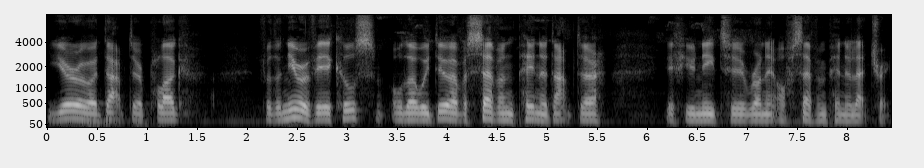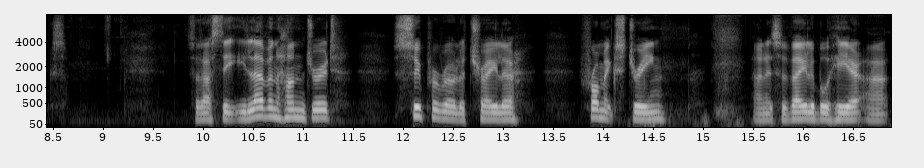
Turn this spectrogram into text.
Euro adapter plug for the newer vehicles, although we do have a 7 pin adapter if you need to run it off 7 pin electrics. So that's the 1100 Super Roller trailer from Extreme and it's available here at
